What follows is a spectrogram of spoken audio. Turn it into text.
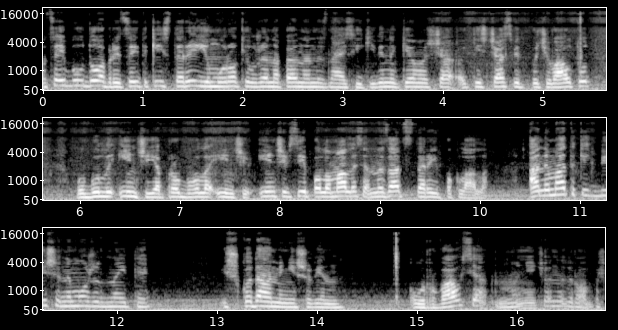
Оцей був добрий, цей такий старий, йому років вже, напевно, не знаю скільки. Він якийсь час відпочивав тут, бо були інші, я пробувала інші. Інші всі поламалися, назад старий поклала. А нема таких більше не можу знайти. І шкода мені, що він урвався, ну нічого не зробиш.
